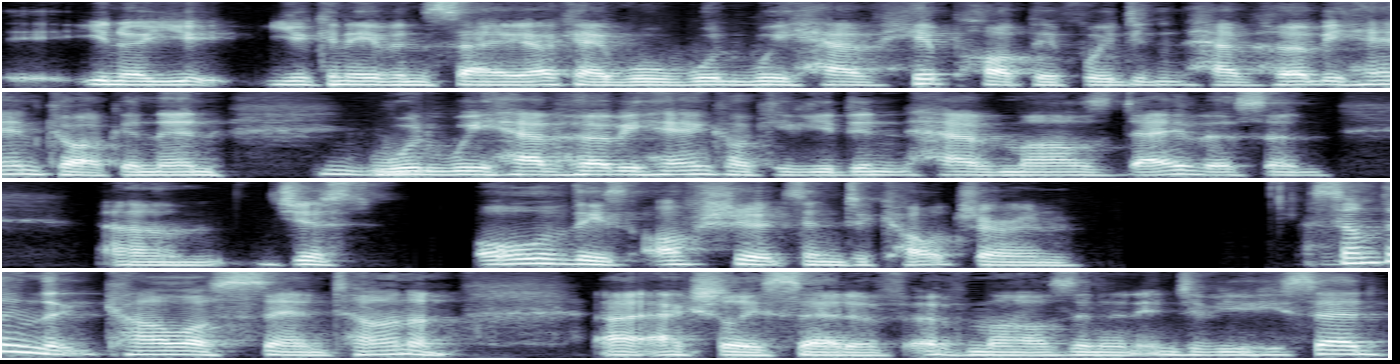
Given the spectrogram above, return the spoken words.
you know you you can even say okay well would we have hip hop if we didn't have Herbie Hancock and then mm-hmm. would we have Herbie Hancock if you didn't have Miles Davis and um, just all of these offshoots into culture and something that Carlos Santana uh, actually said of, of Miles in an interview he said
